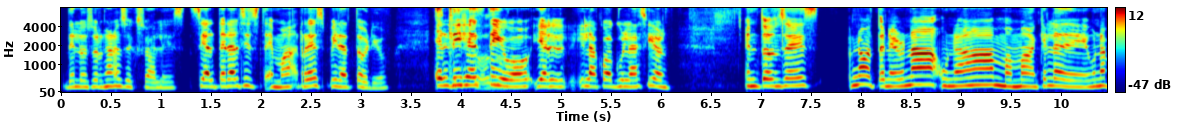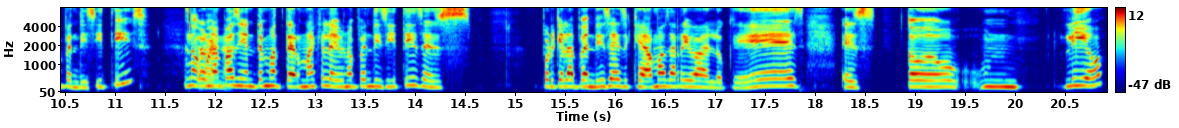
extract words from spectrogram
de los órganos sexuales, se altera el sistema respiratorio, el digestivo y, el, y la coagulación. Entonces, no, tener una, una mamá que le dé una apendicitis, No, o una paciente materna que le dé una apendicitis es porque el apéndice queda más arriba de lo que es, es todo un lío.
